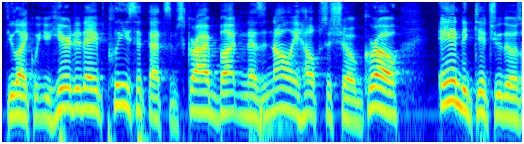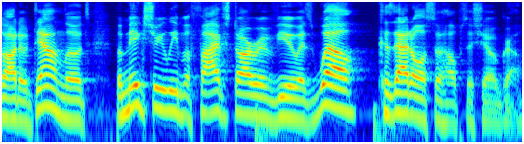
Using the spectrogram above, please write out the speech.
If you like what you hear today, please hit that subscribe button as it not only helps the show grow and it gets you those auto downloads, but make sure you leave a five star review as well, because that also helps the show grow.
